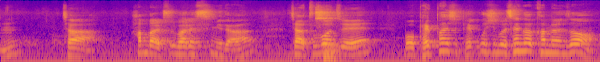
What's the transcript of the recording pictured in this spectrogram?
음? 자, 한 발 출발했습니다. 자, 두 번째, 뭐 180, 190을 생각하면서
